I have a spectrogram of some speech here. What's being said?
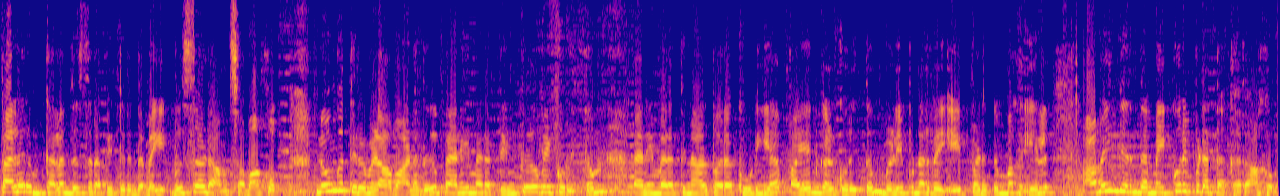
பலரும் கலந்து சிறப்பித்திருந்தமை விசேட அம்சமாகும். நுங்கு திருவிழாவானது பனைமரத்தின் தேவை குறித்தும் பனைமரத்தினால் பெறக்கூடிய பயன்கள் குறித்தும் விழிப்புணர்வை ஏற்படுத்தும் வகையில் அமைந்திருந்தமை குறிப்பிடத்தக்கதாகும்.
